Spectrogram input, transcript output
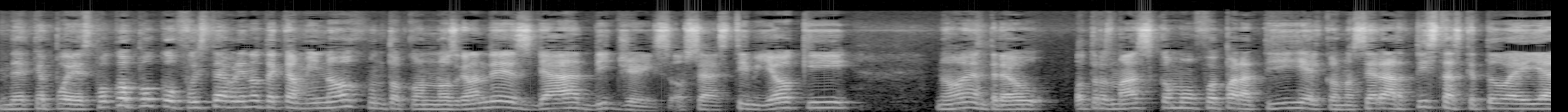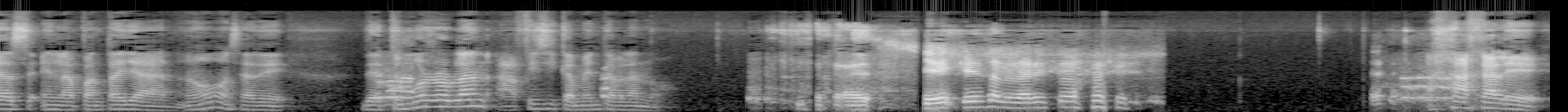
de que pues poco a poco fuiste abriéndote camino junto con los grandes ya DJs, o sea, Stevie Aoki, ¿no? Entre otros más, ¿cómo fue para ti el conocer artistas que tú veías en la pantalla, ¿no? O sea, de de Tomorrowland a físicamente hablando. ¿Quieres saludar esto? Ájale.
